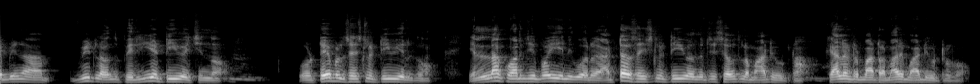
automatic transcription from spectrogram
எப்படின்னா வீட்டில் வந்து பெரிய டிவி வச்சுருந்தோம். ஒரு டேபிள் சைஸில் டிவி இருக்கும். எல்லாம் குறைஞ்சி போய் இன்னைக்கு ஒரு அட்டை சைஸில் டிவி வந்துட்டு செவுத்துல மாட்டி விட்டோம் கேலண்டர் மாட்டுற மாதிரி மாட்டி விட்ருக்கோம்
